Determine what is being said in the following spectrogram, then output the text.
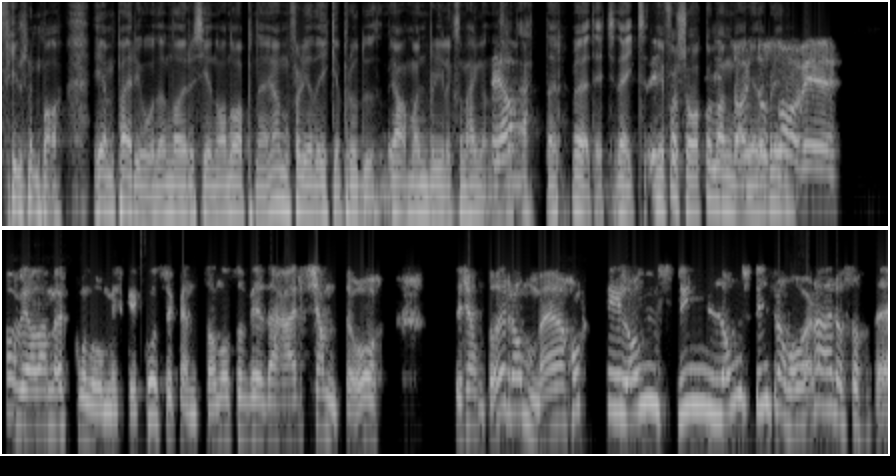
filmer i en periode når kinoene åpner igjen, fordi det ikke ja, man blir liksom hengende Ja. litt etter. Vi vet ikke. Det ikke. Vi får se hvor langvarig det blir. så har vi, har vi de økonomiske konsekvensene. og så vil Det her kommer til å det kommer til å ramme hardt i lang stund, lang stund framover. Også. Det,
